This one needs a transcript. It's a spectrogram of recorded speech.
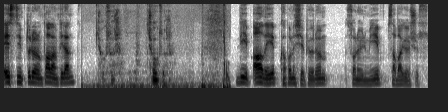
Esneyip duruyorum falan filan. Çok zor. Çok zor. Deyip ağlayıp kapanış yapıyorum. Son öğünümü sabah görüşürüz.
